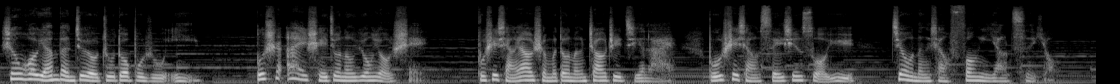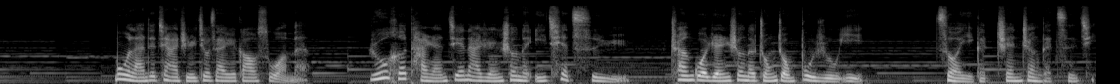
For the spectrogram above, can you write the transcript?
生活原本就有诸多不如意，不是爱谁就能拥有谁。不是想要什么都能招之即来，不是想随心所欲就能像风一样自由。木兰的价值就在于告诉我们，如何坦然接纳人生的一切赐予，穿过人生的种种不如意，做一个真正的自己。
